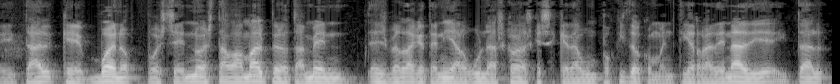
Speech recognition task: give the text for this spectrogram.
y tal, que bueno, pues eh, no estaba mal, pero también es verdad que tenía algunas cosas que se quedaba un poquito como en tierra de nadie y tal.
